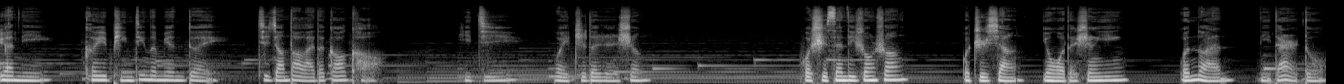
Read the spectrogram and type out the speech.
愿你可以平静的面对即将到来的高考，以及。未知的人生。我是三 D 双双，我只想用我的声音温暖你的耳朵。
